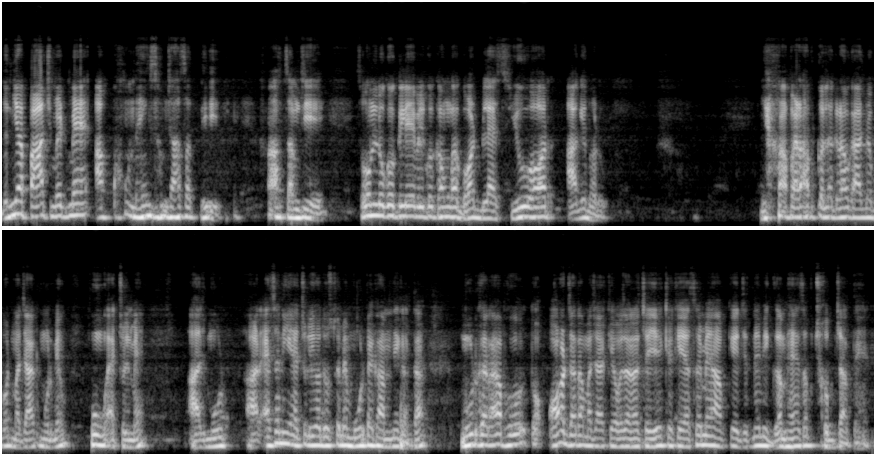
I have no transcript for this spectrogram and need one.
दुनिया पाँच मिनट में आपको नहीं समझा सकती। आप समझिए। तो उन लोगों के लिए बिल्कुल कहूँगा गॉड ब्लेस यू और आगे बढ़ो। यहाँ पर आपको लग रहा होगा, आज मैं बहुत मज़ाक मूड में हूँ। एक्चुअल में। आज मूड, और ऐसा नहीं है एक्चुअली और दोस्तों, मैं मूड पे काम नहीं करता। मूड खराब हो तो और ज़्यादा मज़ाक किया हो जाना चाहिए, क्योंकि ऐसे में आपके जितने भी गम हैं, सब छुप जाते हैं।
